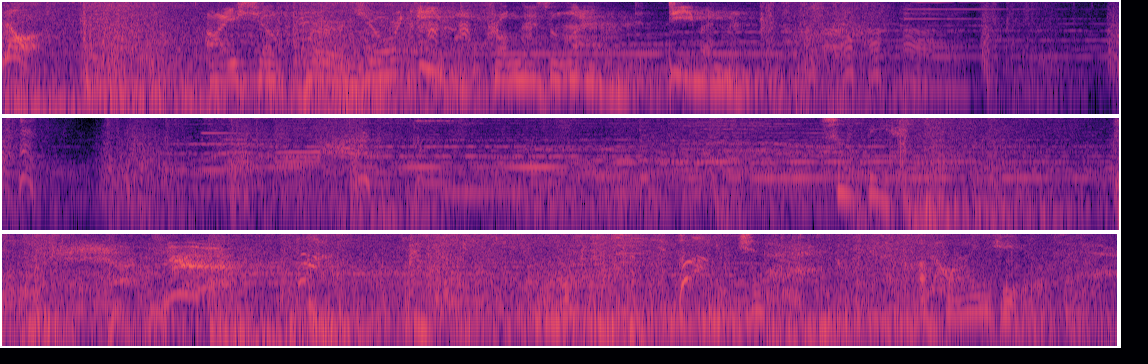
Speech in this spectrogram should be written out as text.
Lord! I shall purge your evil from this land, demon. So be it. A fine heal there.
